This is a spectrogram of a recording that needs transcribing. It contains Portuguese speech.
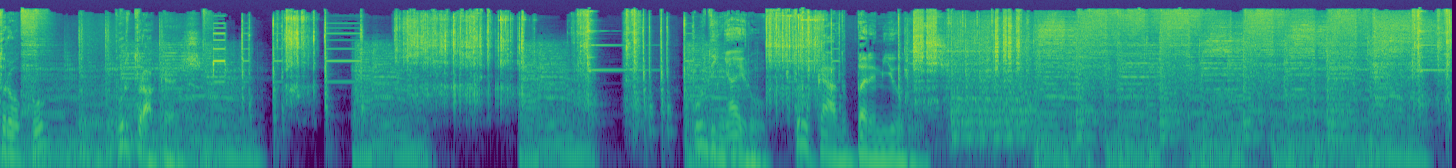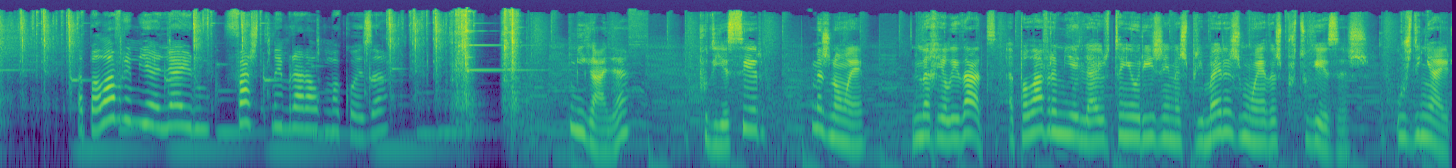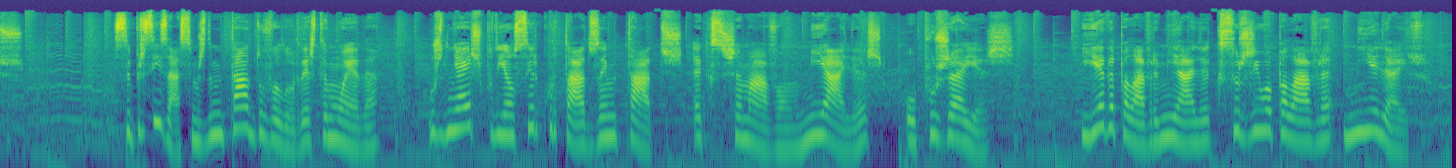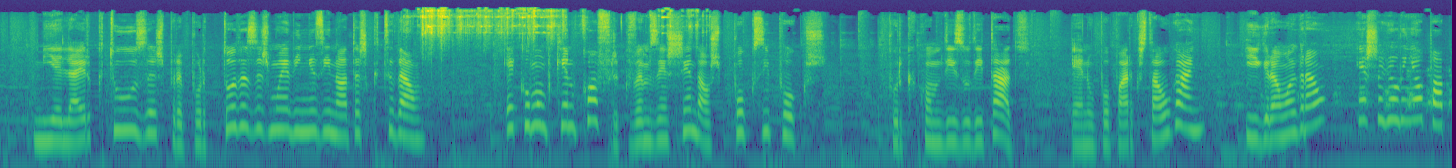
Troco por trocas. O dinheiro trocado para miúdos. A palavra mielheiro faz-te lembrar alguma coisa? Migalha? Podia ser, mas não é. Na realidade, a palavra mielheiro tem origem nas primeiras moedas portuguesas, os dinheiros. Se precisássemos de metade do valor desta moeda, os dinheiros podiam ser cortados em metades, a que se chamavam mialhas ou pujeias. E é da palavra mialha que surgiu a palavra mielheiro. Mielheiro que tu usas para pôr todas as moedinhas e notas que te dão. É como um pequeno cofre que vamos enchendo aos poucos e poucos. Porque, como diz o ditado, é no poupar que está o ganho. E grão a grão, enche a galinha ao papo.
